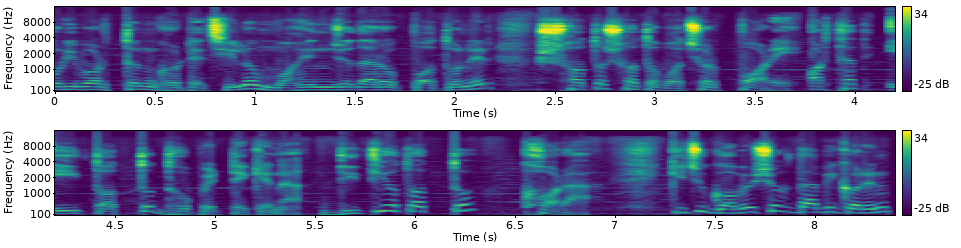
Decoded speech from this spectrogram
পরিবর্তন ঘটেছিল মহেঞ্জোদারো পতনের শত শত বছর পরে। অর্থাৎ এই তত্ত্ব ধোপের টেকে না। দ্বিতীয় তত্ত্ব, খরা। কিছু গবেষক দাবি করেন,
